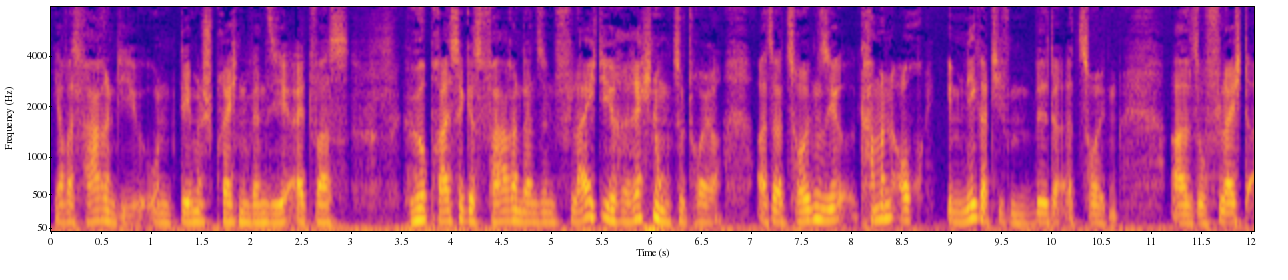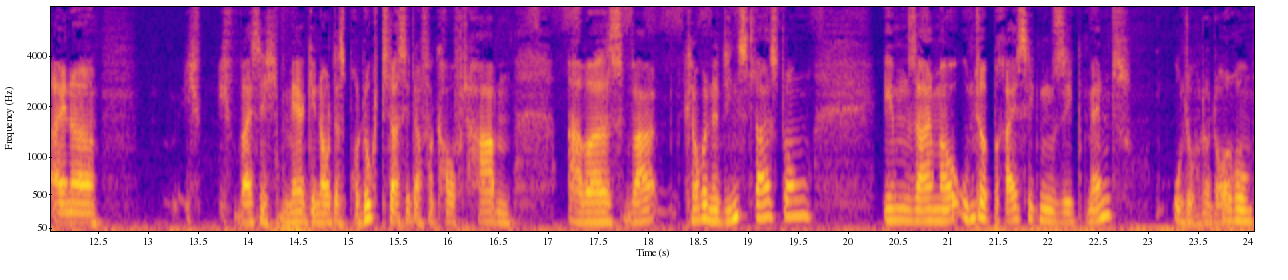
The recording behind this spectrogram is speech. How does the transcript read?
ja, was fahren die? Und dementsprechend, wenn sie etwas höherpreisiges fahren, dann sind vielleicht ihre Rechnungen zu teuer. Also erzeugen sie, kann man auch im negativen Bilder erzeugen. Also vielleicht eine, ich, ich weiß nicht mehr genau das Produkt, das sie da verkauft haben, aber es war, ich glaube, eine Dienstleistung im, sagen wir mal, unterpreisigen Segment, unter 100 Euro.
